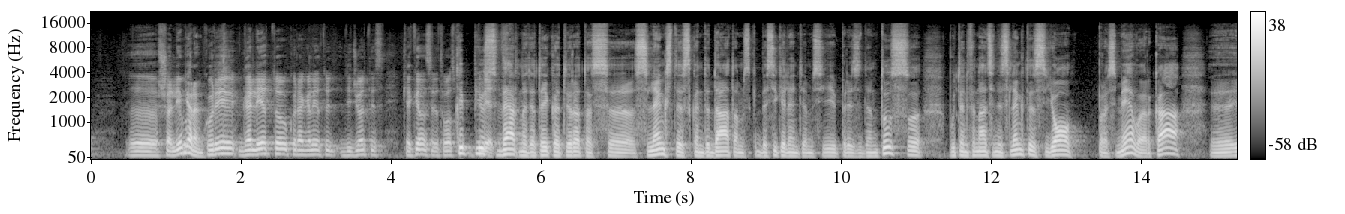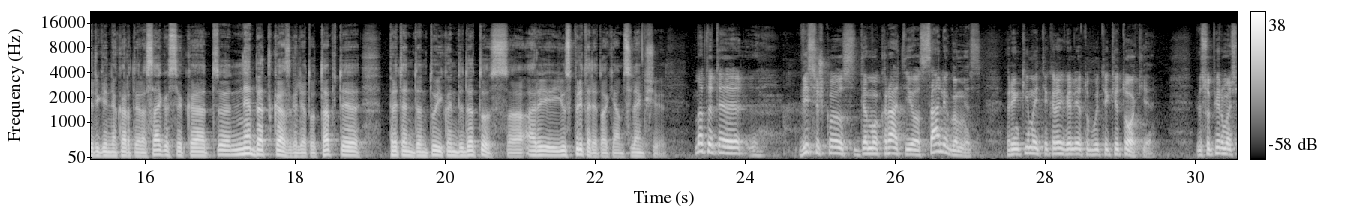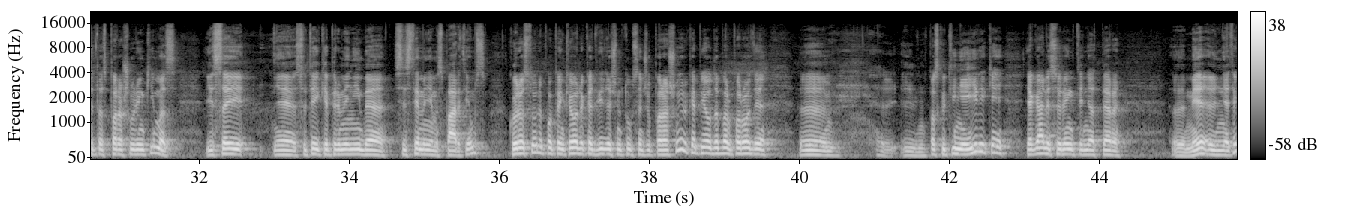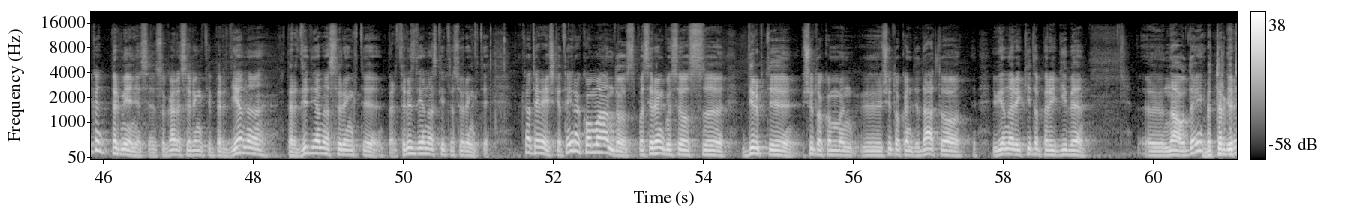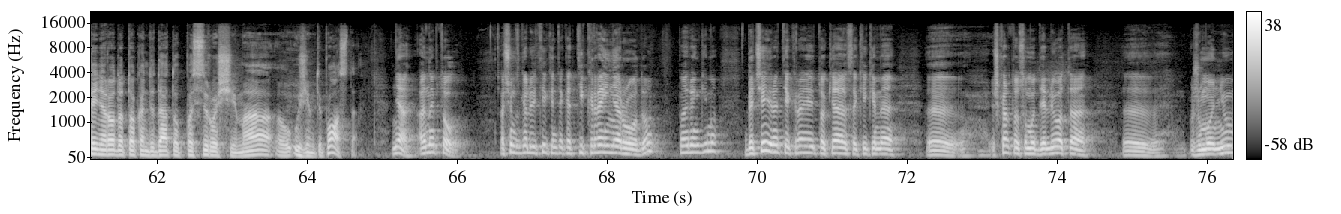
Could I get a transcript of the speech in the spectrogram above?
šalim, Gerai. kuri galėtų, kurią galėtų didžiuotis kiekvienas Lietuvos Kaip jūs pilietis. vertinate tai, kad yra tas e, slengstis kandidatams besikeliantiems į prezidentus, e, būtent finansinis slengstis, jo prasme, VRK e, irgi nekartą yra sakiusi, kad e, ne bet kas galėtų tapti pretendentu į kandidatus. Ar jūs pritarė tokiam slengščiui? Matote, visiškos demokratijos sąlygomis rinkimai tikrai galėtų būti kitokie. Visų pirma, šitas parašų rinkimas, jisai e, suteikia pirmenybę sisteminėms partijoms, kurios turi po 15-20 tūkstančių parašų ir kaip jau dabar parodė e, paskutiniai įvykiai, jie gali surinkti net per ne tik per mėnesį, su gali surinkti per dieną, per dvi dienas surinkti, per tris dienas kiti surinkti. Ką tai reiškia? Tai yra komandos pasirengusios e, dirbti šito, e, šito kandidato vieną ar kitą pareigybę e, naudai. Bet argi ir... tai nerodo to kandidato pasiruošimą užimti postą? Ne, anaip tol. Aš jums galiu įtikinti, kad tikrai nerodo parengimo, bet čia yra tikrai tokia, sakykime, iš karto sumodeliuota žmonių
